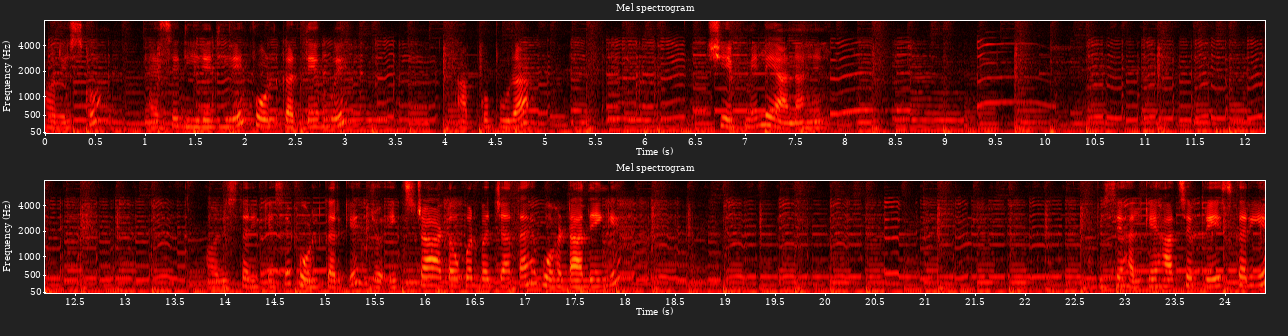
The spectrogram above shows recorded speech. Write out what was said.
और इसको ऐसे धीरे धीरे फोल्ड करते हुए आपको पूरा शेप में ले आना है। और इस तरीके से फोल्ड करके जो एक्स्ट्रा आटा ऊपर बच जाता है, वो हटा देंगे। इसे हल्के हाथ से प्रेस करिए।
